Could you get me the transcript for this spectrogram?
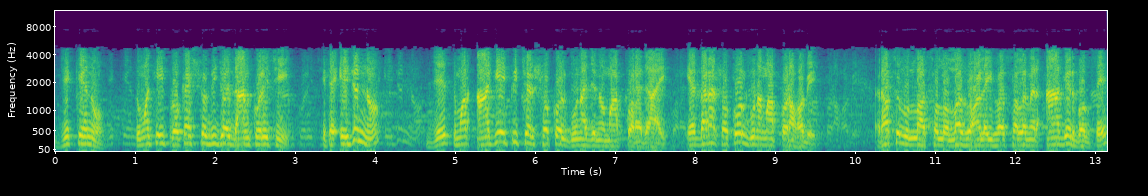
যে কেন তোমাকে এই প্রকাশ্য বিজয় দান করেছি, এটা এই জন্য যে তোমার আগে পিছের সকল গুণা যেন মাফ করা যায়। এর দ্বারা সকল গুণা মাফ করা হবে। রাসুল্লাহ সাল্লু আলাইসাল্লামের আগের বলতে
